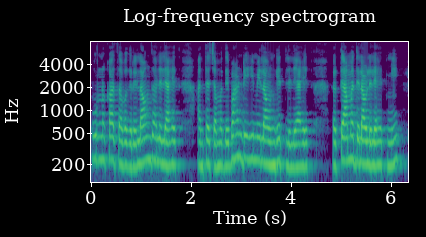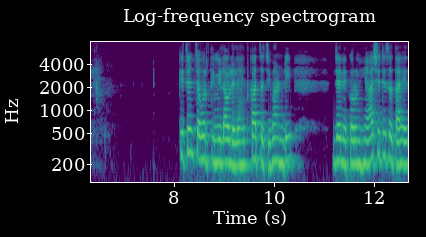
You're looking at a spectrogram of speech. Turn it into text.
पूर्ण काचा वगैरे लावून झालेले आहेत आणि त्याच्यामध्ये भांडीही मी लावून घेतलेली आहेत. तर त्यामध्ये लावलेले आहेत मी. किचनच्या वरती मी लावलेले आहेत काचेची भांडी जेणेकरून ही अशी दिसत आहेत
